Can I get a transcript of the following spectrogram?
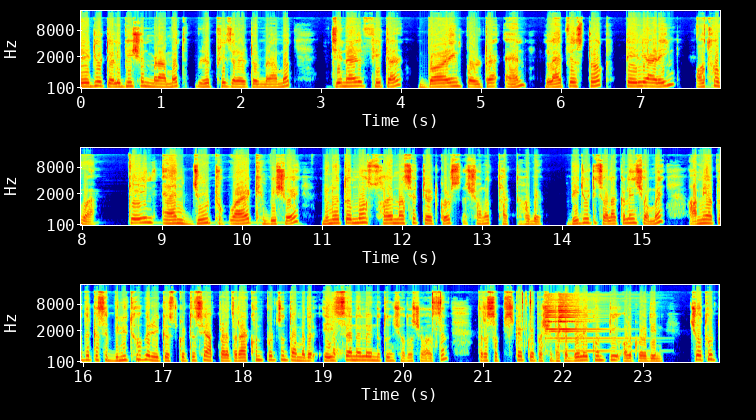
রেডিও টেলিভিশন মেরামত রেফ্রিজারেটর মেরামত জেনারেল ফিটার বয়ারিং পোল্ট্রা অ্যান্ড লাইফ স্টক টেইলারিং অথবা কেইন অ্যান্ড জুট ওয়ার্ক বিষয়ে ন্যূনতম ছয় মাসের ট্রেড কোর্স সনদ থাকতে হবে। ভিডিওটি চলাকালীন সময় আমি আপনাদের কাছে বিনীতভাবে রিকোয়েস্ট করতেছি, আপনারা যারা এখন পর্যন্ত আমাদের এই চ্যানেলের নতুন সদস্য আছেন, তারা সাবস্ক্রাইব করে পাশে থাকা বেল আইকনটি অল করে দিন। চতুর্থ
